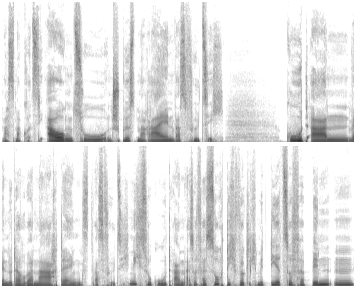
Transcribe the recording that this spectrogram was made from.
machst mal kurz die Augen zu und spürst mal rein, was fühlt sich gut an, wenn du darüber nachdenkst, was fühlt sich nicht so gut an. Also versuch dich wirklich mit dir zu verbinden,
